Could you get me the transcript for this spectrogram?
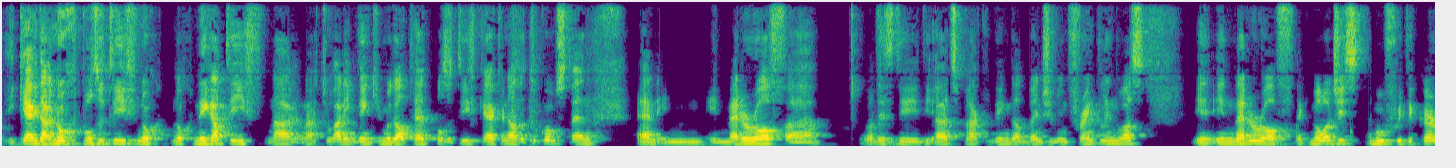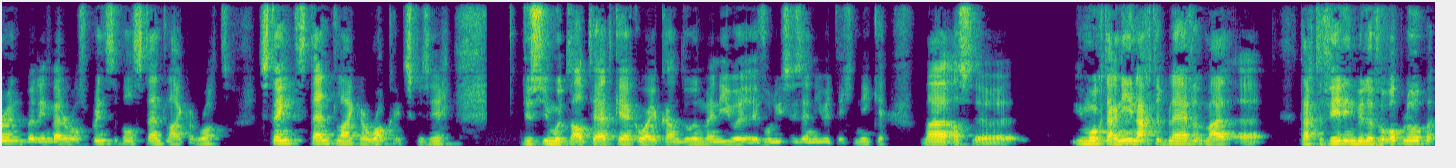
ik kijk daar nog positief, nog, nog negatief naar, naartoe. En ik denk, je moet altijd positief kijken naar de toekomst. En, en in, in matter of, uh, wat is die, die uitspraak? Ik denk dat Benjamin Franklin was. In, in matter of technologies, move with the current, but in matter of principle, stand like a rock. Stand, stand like a rock, excuseer. Dus je moet altijd kijken wat je kan doen met nieuwe evoluties en nieuwe technieken. Maar als, uh, je mag daar niet in achterblijven, maar uh, daar te veel in willen voorop lopen.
